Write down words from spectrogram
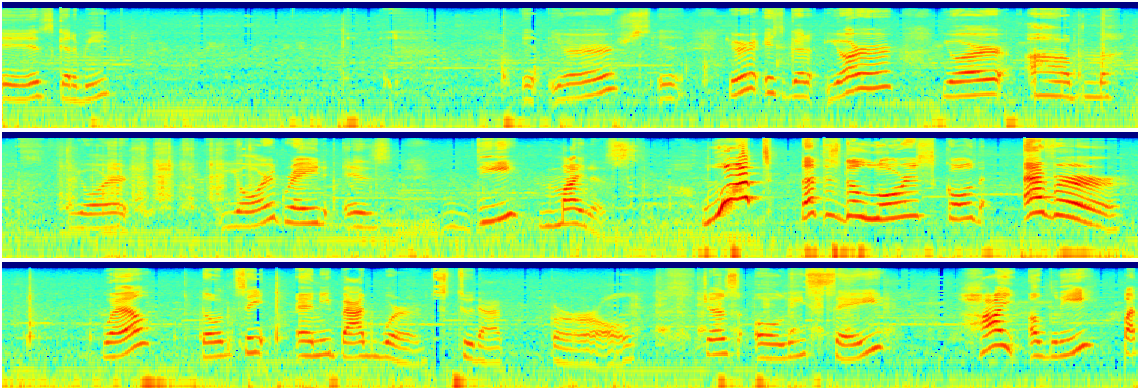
is gonna be it, yours it, your is good your your um your your grade is D minus. What? That is the lowest score ever. Well, don't say any bad words to that girl. Just only say, hi, ugly, but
